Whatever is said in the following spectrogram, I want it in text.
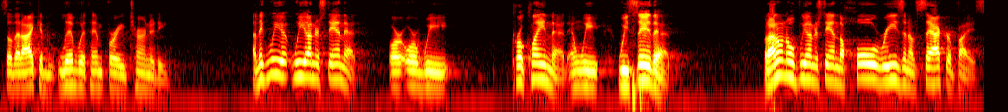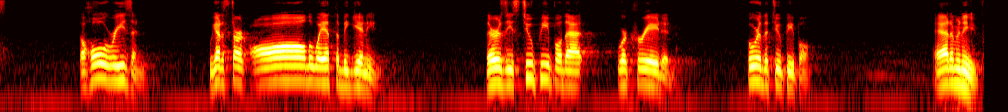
so that I could live with him for eternity. I think we, we understand that, or, or we proclaim that, and we, we say that. But I don't know if we understand the whole reason of sacrifice. The whole reason. We got to start all the way at the beginning. There's these two people that were created who are the two people? Adam and Eve.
